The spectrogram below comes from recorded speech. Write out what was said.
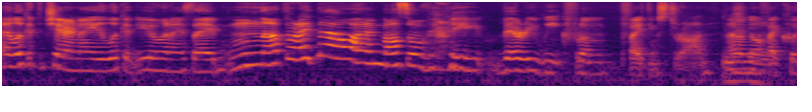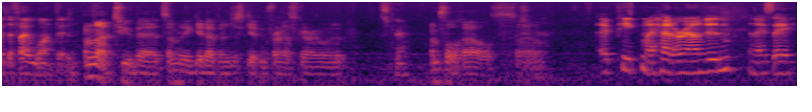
I look at the chair and I look at you and I say, "Mm, not right now. I'm also very, very weak from fighting Strahd. I don't know if I could if I wanted. I'm not too bad, so I'm gonna get up and just get in front of Scarlet. Okay. I'm full health, so. I peek my head around him and I say,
